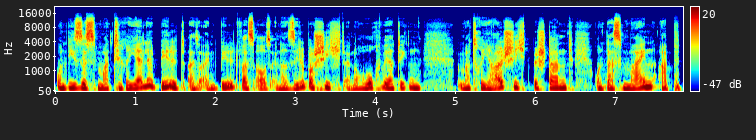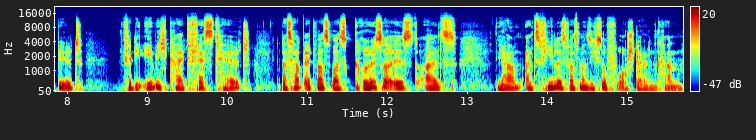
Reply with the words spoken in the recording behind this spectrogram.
Und dieses materielle Bild, also ein Bild, was aus einer Silberschicht, einer hochwertigen Materialschicht bestand und das mein Abbild für die Ewigkeit festhält, das hat etwas, was größer ist als ja, als vieles, was man sich so vorstellen kann.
